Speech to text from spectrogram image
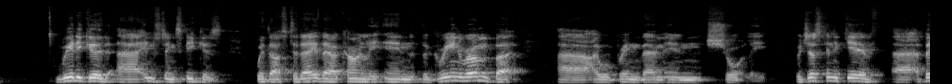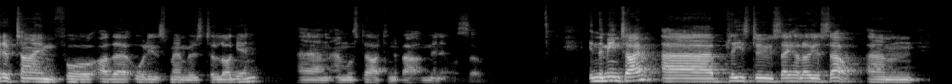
really good, uh, interesting speakers with us today. They are currently in the green room, but uh, I will bring them in shortly. We're just going to give uh, a bit of time for other audience members to log in, um, and we'll start in about a minute or so. In the meantime, uh, please do say hello yourself. Um,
